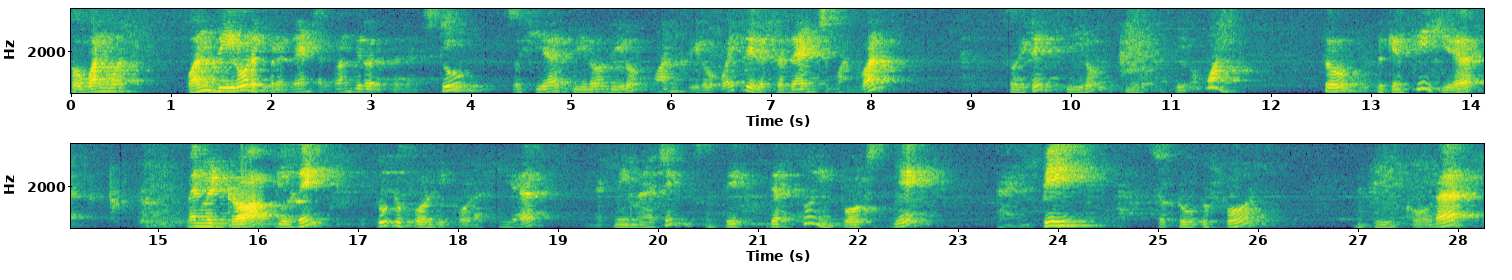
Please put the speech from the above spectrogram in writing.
So 1, 1, 1, 0 represents, sorry, 1, 0 represents 2. So here 0, 0, 1, 0, y3 represents 1, 1. So it is 0, 0, 0, 1. So you can see here when we draw using 2 to 4 decoder here, let me imagine. So the, there are two inputs A and B. So 2 to 4 decoder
